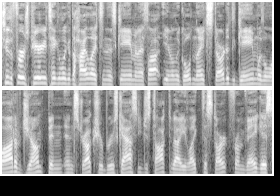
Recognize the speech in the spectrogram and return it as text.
to the first period, take a look at the highlights in this game, and I thought, you know, the Golden Knights started the game with a lot of jump and, and structure. Bruce Cassidy just talked about he liked the start from Vegas,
